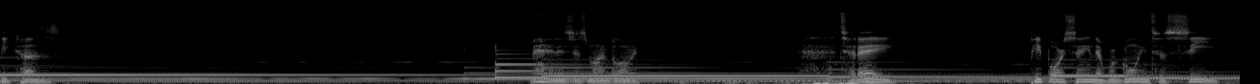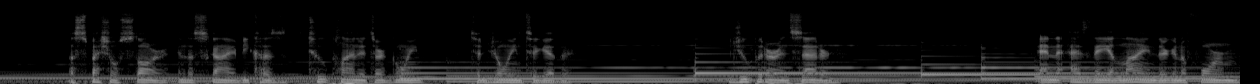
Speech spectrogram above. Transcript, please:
because man, it's just mind blowing. Today, people are saying that we're going to see a special star in the sky because two planets are going to join together Jupiter and Saturn. And as they align, they're going to form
